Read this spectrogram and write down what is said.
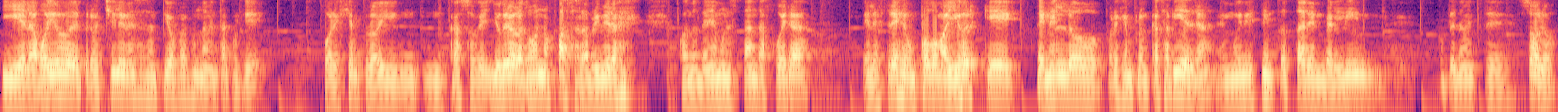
y el apoyo de ProChile en ese sentido fue fundamental porque, por ejemplo, hay un, caso que yo creo que a todos nos pasa la primera vez cuando tenemos un stand afuera, el estrés es un poco mayor que tenerlo, por ejemplo, en Casa Piedra. Es muy distinto estar en Berlín eh, completamente solo.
